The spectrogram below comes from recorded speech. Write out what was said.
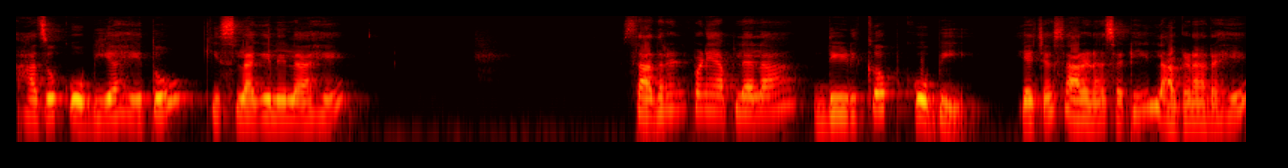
हा जो कोबी आहे तो किसला गेलेला आहे. साधारणपणे आपल्याला दीड कप कोबी याच्या सारणासाठी लागणार आहे.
